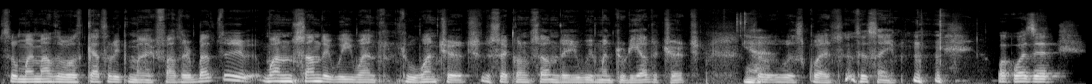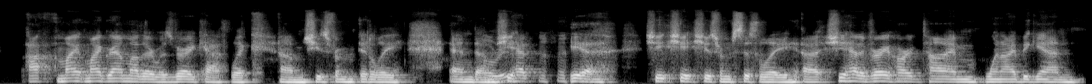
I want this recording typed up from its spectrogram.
so my mother was Catholic, my father. But uh, one Sunday we went to one church. The second Sunday we went to the other church. Yeah. So it was quite the same. what was it? Uh, my my grandmother was very Catholic. Um, she's from Italy, and um, oh, really? she had yeah she she she's from Sicily. Uh, she had a very hard time when I began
